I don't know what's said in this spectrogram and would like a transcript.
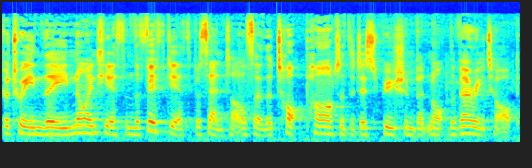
between the 90th and the 50th percentile, so the top part of the distribution but not the very top,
